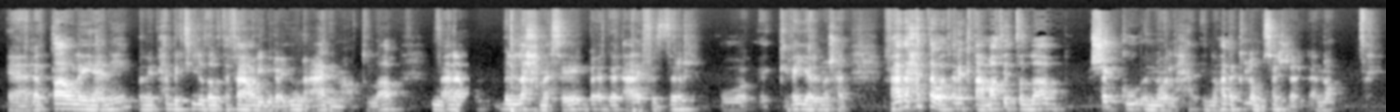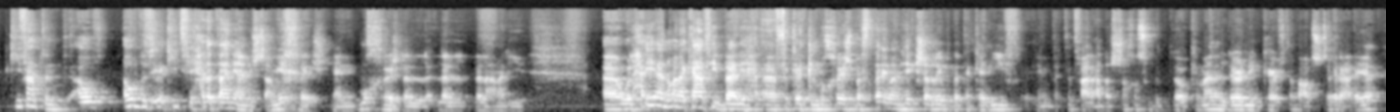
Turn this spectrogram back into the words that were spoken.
يعني للطاولة يعني أنا بحب كثير يضل تفاعلي بالعيون عالي مع الطلاب. فأنا باللمسة بقدر أعرف الزر وغير المشهد. فهذا حتى وقت أنا كنت عم بعطي الطلاب شكوا إنه. إنه هذا كله مسجل لأنه كيف عم تنت... أو أو أكيد في حدا ثاني عم عم يخرج يعني مخرج لل... لل... للعملية. آه، والحقيقة إنه أنا كان في ببالي آه، فكرة المخرج بس دائما هيك شغلة بدها تكاليف يعني بدك تدفع لهذا الشخص وبده كمان ال learning curve تبعه تشتغل عليها.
